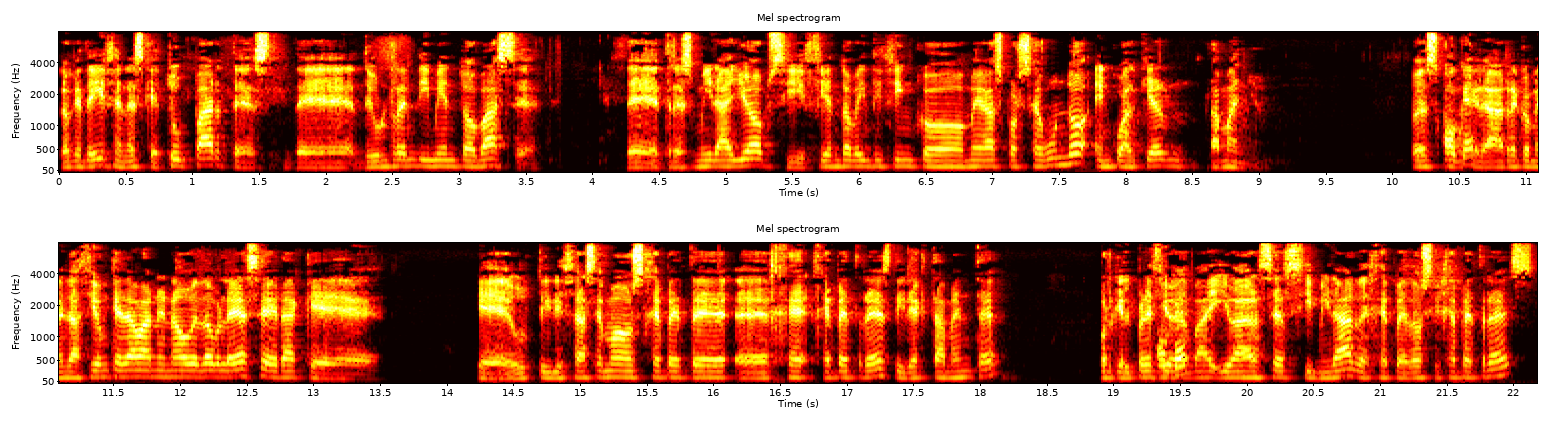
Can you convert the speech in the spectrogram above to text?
lo que te dicen es que tú partes de, de un rendimiento base de 3.000 IOPS y 125 megas por segundo en cualquier tamaño. Entonces, como que la recomendación que daban en AWS era que, que utilizásemos GPT, eh, GP3 directamente, porque el precio iba, a ser similar de GP2 y GP3.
